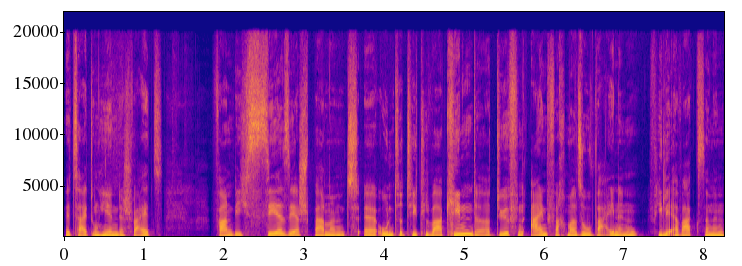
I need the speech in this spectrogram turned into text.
eine Zeitung hier in der Schweiz. Fand ich sehr, sehr spannend. Äh, Untertitel war Kinder dürfen einfach mal so weinen. Viele Erwachsenen,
